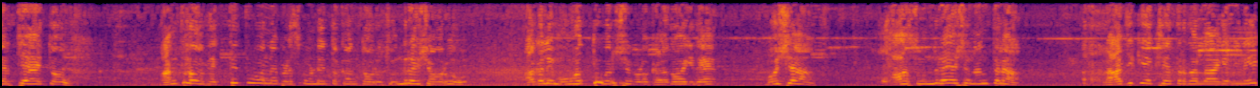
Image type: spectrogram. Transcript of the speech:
ಚರ್ಚೆ ಆಯಿತು. ಅಂತಹ ವ್ಯಕ್ತಿತ್ವವನ್ನು ಬೆಳೆಸ್ಕೊಂಡಿರ್ತಕ್ಕಂಥವ್ರು ಸುಂದರೇಶ್ ಅವರು ಆಗಲಿ ಮೂವತ್ತು ವರ್ಷಗಳು ಕಳೆದೋಗಿದೆ. ಬಹುಶಃ ಆ ಸುಂದರೇಶ್ ನಂತರ ರಾಜಕೀಯ ಕ್ಷೇತ್ರದಲ್ಲಾಗಿರಲಿ,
